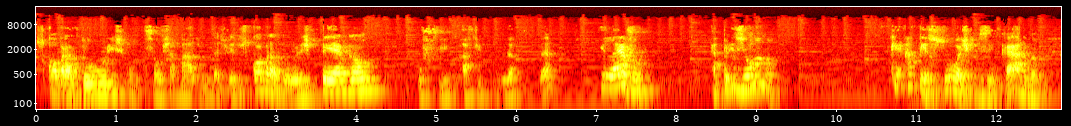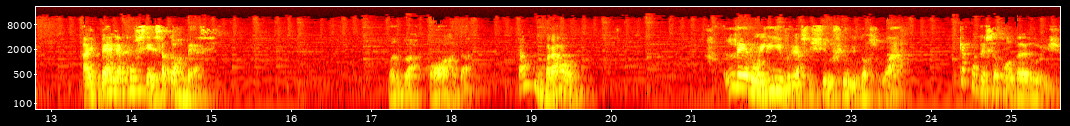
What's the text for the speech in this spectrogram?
os cobradores, como são chamados muitas vezes, os cobradores pegam o, a figura né, e levam, aprisionam. Porque há pessoas que desencarnam, aí perde a consciência, adormece. Quando acorda, está no umbral. Ler um livro e assistir o filme Nosso Lar. O que aconteceu com o André Luiz?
